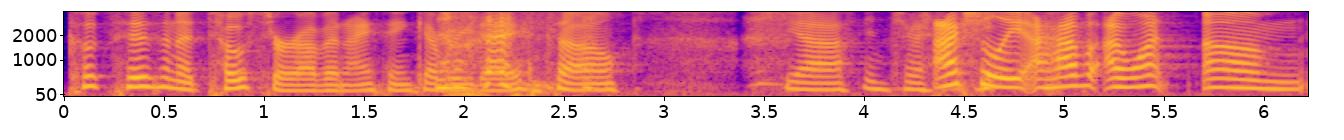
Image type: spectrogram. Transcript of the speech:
cooks his in a toaster oven, I think, every day. so, yeah. Interesting. Actually, I have I want um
